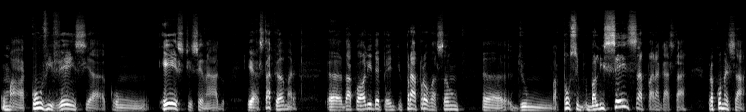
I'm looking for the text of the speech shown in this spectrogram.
uma convivência com este Senado e esta Câmara, uh, da qual ele depende para aprovação uh, de uma, uma licença para gastar, para começar,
